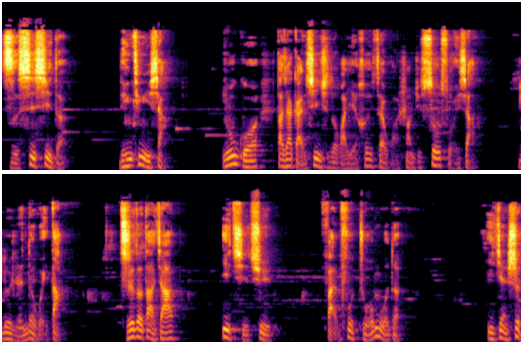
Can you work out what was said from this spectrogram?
仔细细的聆听一下。如果大家感兴趣的话，也可以在网上去搜索一下《论人的伟大》，值得大家一起去反复琢磨的一件事。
